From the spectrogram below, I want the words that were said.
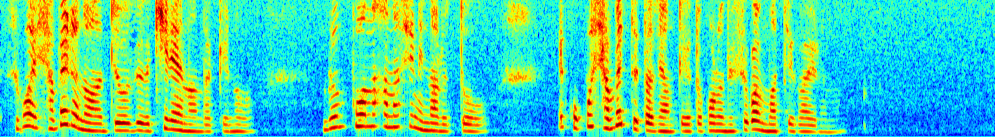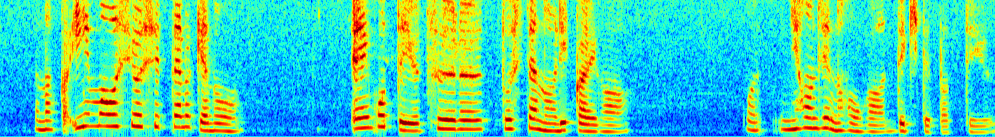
すごい喋るのは上手で綺麗なんだけど文法の話になるとえここ喋ってたじゃんっていうところですごい間違えるのなんか言い回しを知ってるけど英語っていうツールとしての理解がこう日本人の方ができてたっていう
